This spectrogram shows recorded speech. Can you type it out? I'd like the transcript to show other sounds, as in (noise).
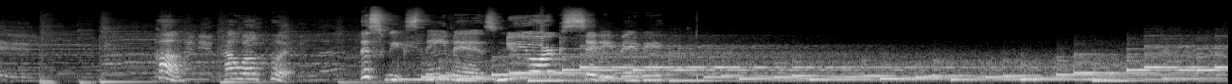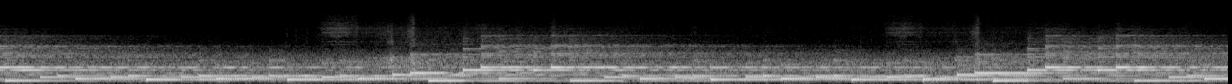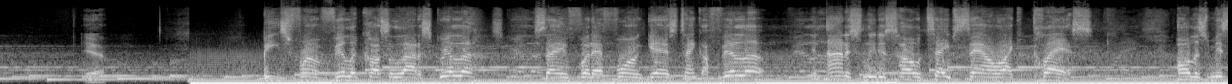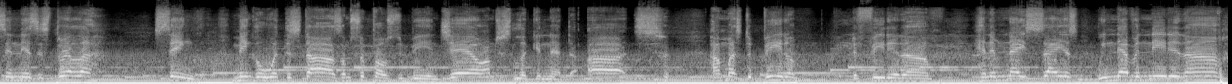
Huh, how well put. This week's theme is New York City, baby. Villa costs a lot of skrilla. Same for that foreign gas tank I fill up. And honestly, this whole tape sound like a classic. All it's missing is this thriller. Single, mingle with the stars. I'm supposed to be in jail. I'm just looking at the odds. (laughs) I must have beat them, defeated them. And them naysayers, we never needed them.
